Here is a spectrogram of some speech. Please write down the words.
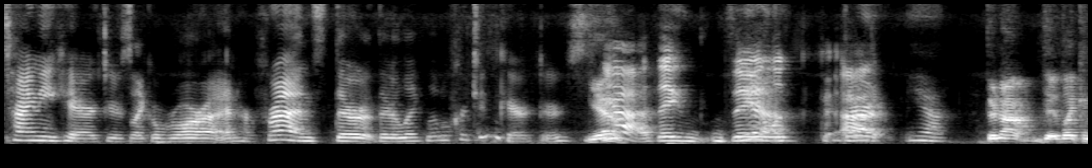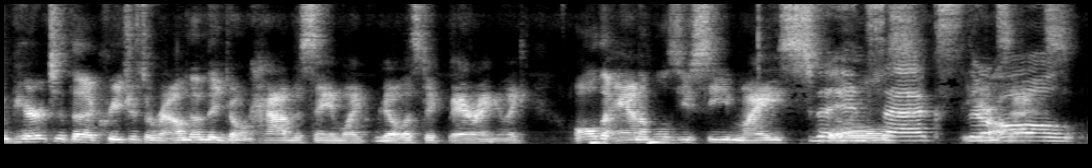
tiny characters like Aurora and her friends, they're they're like little cartoon characters. yeah, Yeah, they they Yeah. look. Uh, They're, yeah. they're not they're like compared to the creatures around them. They don't have the same like realistic bearing. Like all the animals you see, mice, The squirrels, insects, the they're insects. all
